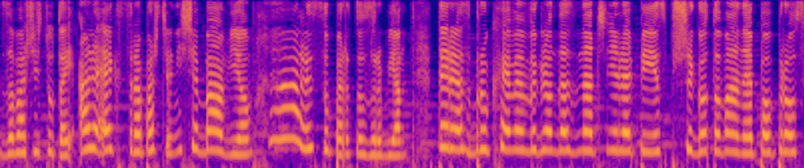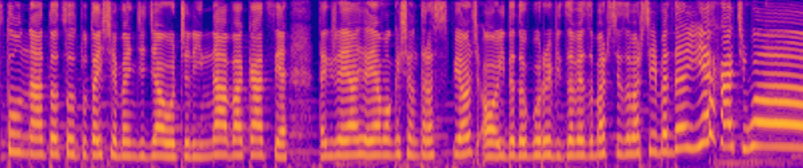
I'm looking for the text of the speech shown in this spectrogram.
zobaczyć tutaj, ale ekstra, patrzcie, oni się bawią, ha, ale super to zrobiłam. Teraz Brookhaven wygląda znacznie lepiej, jest przygotowane po prostu na to, co tutaj się będzie działo, czyli na wakacje. Także ja, ja mogę się teraz spiąć. O, idę do góry, widzowie, zobaczcie, zobaczcie i będę jechać, wow!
